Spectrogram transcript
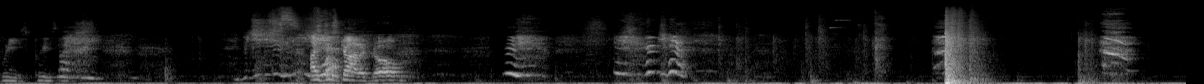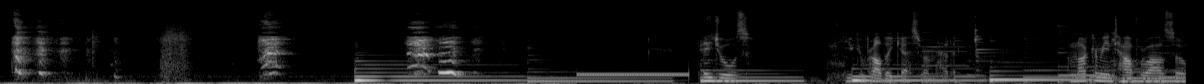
Please, please, I just, I just gotta go. Hey, Jules. You can probably guess where I'm heading. I'm not gonna be in town for a while, so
